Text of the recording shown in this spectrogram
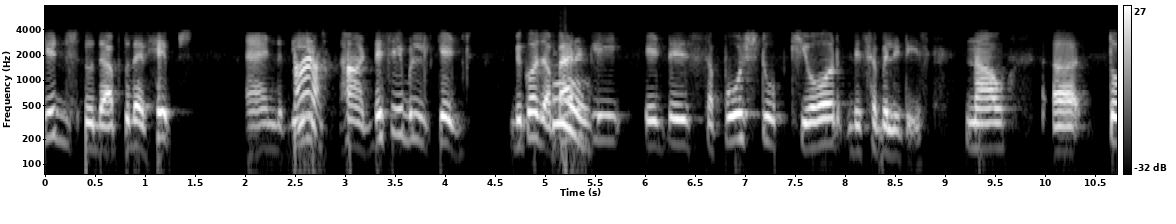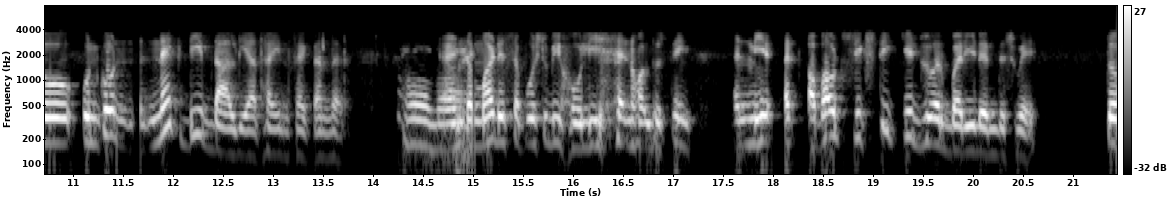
kids to the, up to their hips and these Ah. हाँ disabled kids because Oh. apparently it is supposed to cure disabilities now uh, तो उनको neck deep डाल दिया था इनफैक्ट अंदर Oh boy. and the mud is supposed to be holy and all those things and near, about 60 kids were buried in this way so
